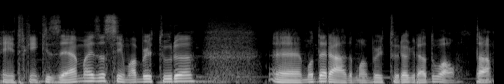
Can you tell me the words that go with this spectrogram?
entre quem quiser, mas assim, uma abertura é, moderada, uma abertura gradual, tá?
